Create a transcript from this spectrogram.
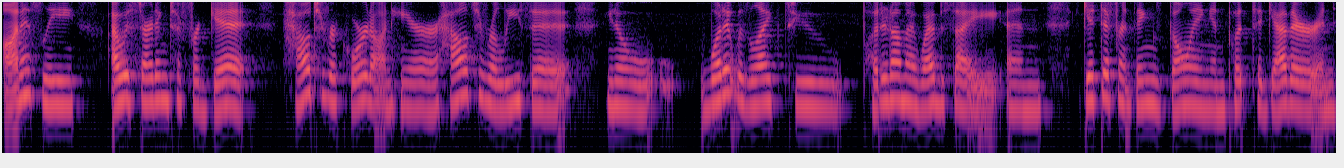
honestly, I was starting to forget how to record on here, how to release it, you know, what it was like to put it on my website and get different things going and put together and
